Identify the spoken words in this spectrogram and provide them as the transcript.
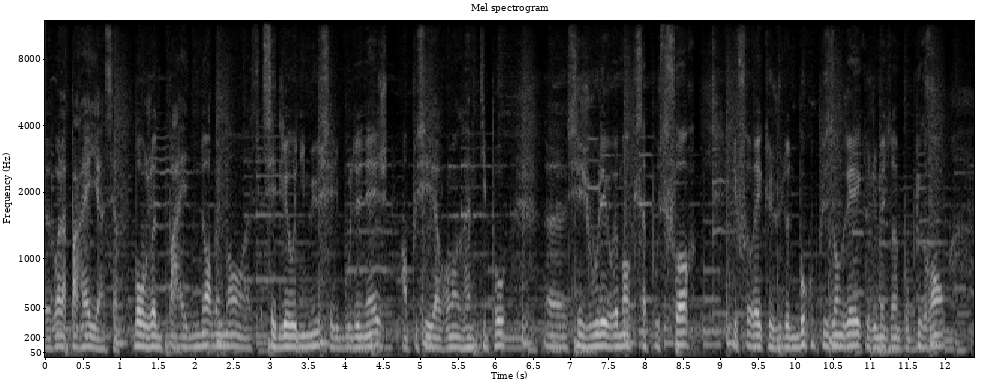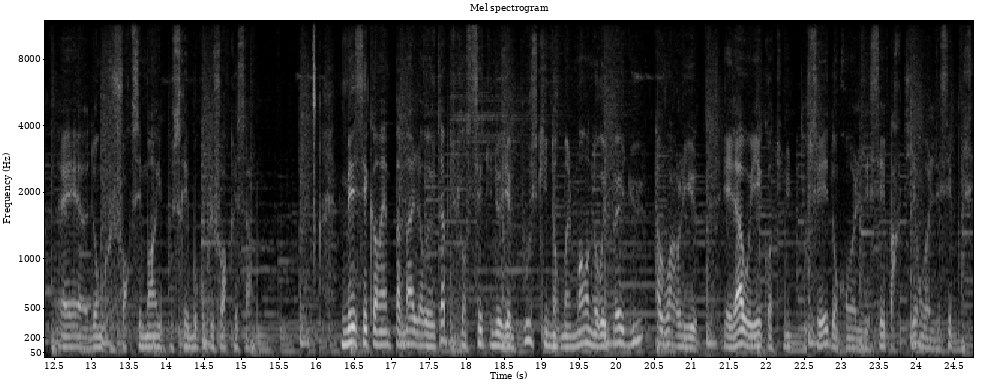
Euh, voilà, pareil, hein, ça bourgeonne pas énormément. Hein. C'est de l'éonimus, c'est du boule de neige. En plus, il a vraiment un petit pot. Euh, si je voulais vraiment que ça pousse fort, il faudrait que je lui donne beaucoup plus d'engrais, que je lui mette dans un pot plus grand. Et euh, donc forcément, il pousserait beaucoup plus fort que ça mais c'est quand même pas mal le résultat parce c'est une deuxième pousse qui normalement n'aurait pas dû avoir lieu. Et là, vous voyez, il continue de pousser, donc on va le laisser partir, on va le laisser pousser.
